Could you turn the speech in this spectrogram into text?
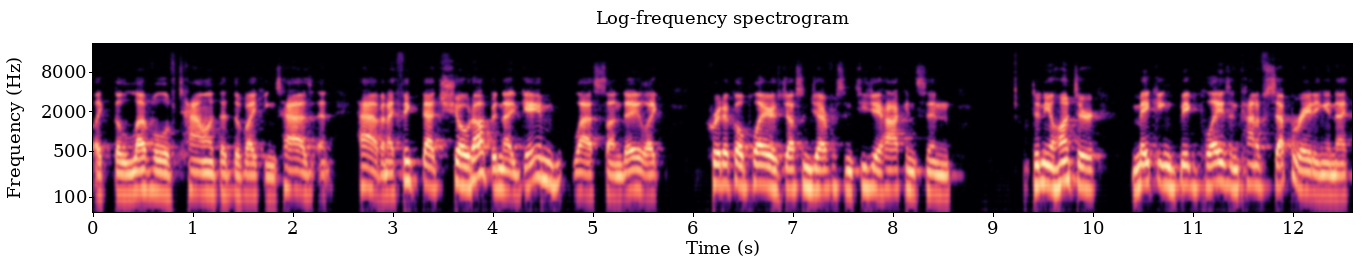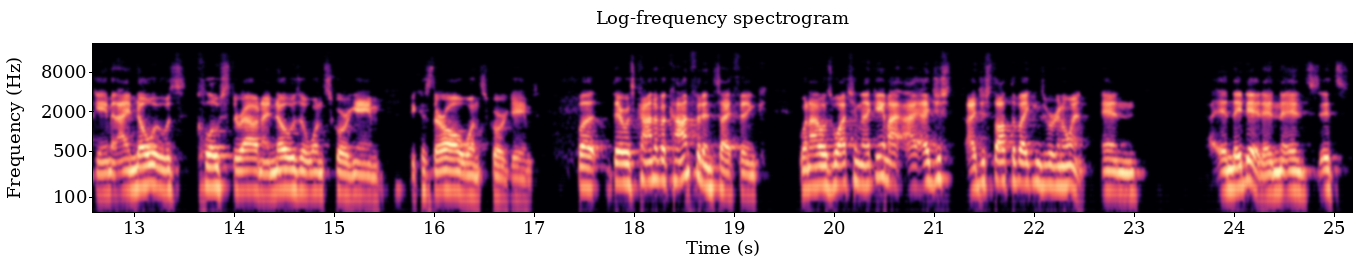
like the level of talent that the Vikings has and have. And I think that showed up in that game last Sunday. Like critical players, Justin Jefferson, TJ Hockenson, Danielle Hunter making big plays and kind of separating in that game. And I know it was close throughout, and I know it was a one score game because they're all one score games but there was kind of a confidence I think when I was watching that game. I, I just I just thought the Vikings were going to win, and and they did, and it's it's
